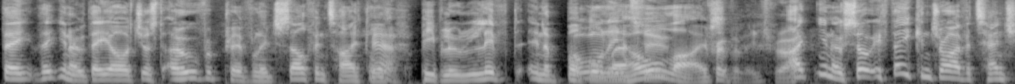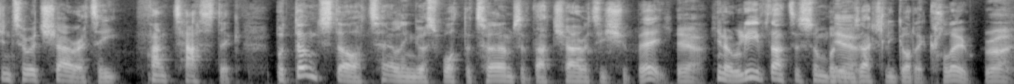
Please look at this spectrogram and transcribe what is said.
They, they, you know, they are just overprivileged, self-entitled Yeah. people who lived in a bubble Born their whole lives. privilege, right. I, you know, so if they can drive attention to a charity, fantastic. But don't start telling us what the terms of that charity should be. Yeah. You know, leave that to somebody Yeah. who's actually got a clue. Right.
